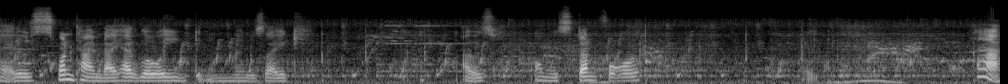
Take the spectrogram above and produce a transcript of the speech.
Okay, there was one time that I had low ink and it was like I was almost done for. Wait. Ah.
